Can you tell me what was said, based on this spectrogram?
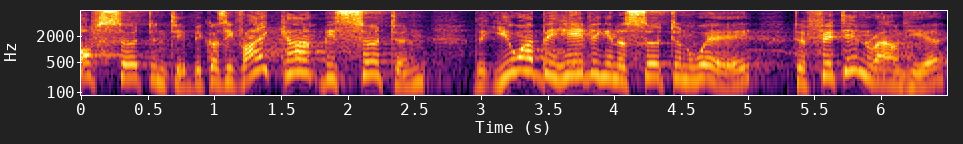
of certainty, because if I can't be certain that you are behaving in a certain way to fit in round here,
